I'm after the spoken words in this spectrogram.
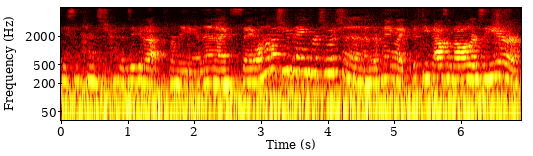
They sometimes try to dig it up for me. And then I say, well, how much are you paying for tuition? And they're paying like $50,000 a year.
